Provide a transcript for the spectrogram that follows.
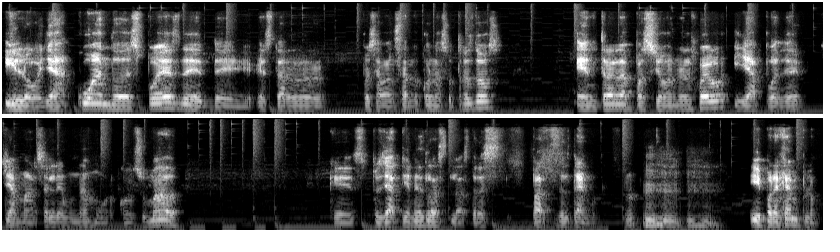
Y luego ya, cuando después de, estar pues avanzando con las otras dos, entra la pasión en el juego y ya puede llamársele un amor consumado. Que es, pues ya tienes las, tres partes del triángulo, ¿no? Y por ejemplo,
